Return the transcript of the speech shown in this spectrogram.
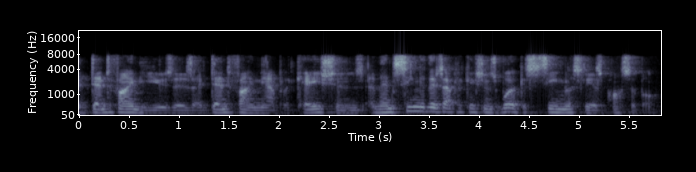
identifying the users, identifying the applications, and then seeing if those applications work as seamlessly as possible.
